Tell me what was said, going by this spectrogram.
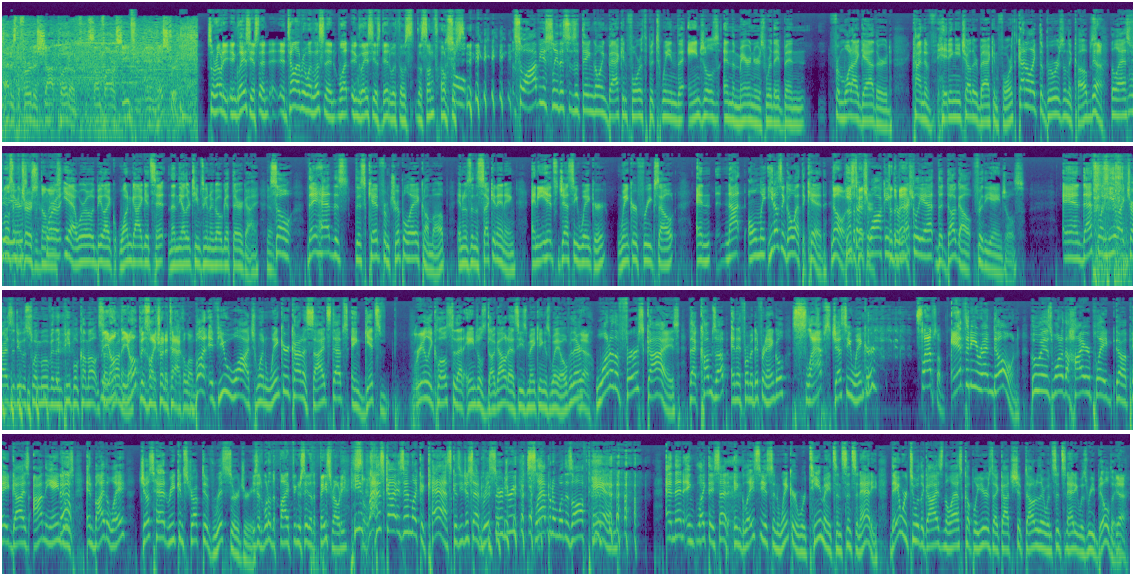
That is the furthest shot put of sunflower seeds in history. So Rowdy Iglesias, and, and tell everyone listening what Iglesias did with those the sunflower So- seeds. so obviously this is a thing going back and forth between the Angels and the Mariners where they've been from what I gathered kind of hitting each other back and forth kind of like the Brewers and the Cubs Yeah. the last Well, few Willson years Contreras is dumbass. where, yeah where it would be like one guy gets hit and then the other team's going to go get their guy so they had this this kid from AAA come up and it was in the second inning and he hits Jesse Winker Winker freaks out and not only he doesn't go at the kid No, he starts pitcher. walking the bench. directly at the dugout for the Angels. And that's when he like tries to do the swim move, and then people come out and start the ump, running. the ump is like trying to tackle him. But if you watch when Winker kind of sidesteps and gets really close to that Angels dugout as he's making his way over there, Yeah. one of the first guys that comes up and it, from a different angle slaps Jesse Winker. Slaps him. Anthony Rendon, who is one of the higher played uh, paid guys on the Angels, and by the way, just had reconstructive wrist surgery. He said, "What did the five fingers say to the face, Rowdy?" He, this guy is in like a cast because he just had wrist surgery, slapping him with his off hand. And then, in, like they said, Iglesias and Winker were teammates in Cincinnati. They were two of the guys in the last couple years that got shipped out of there when Cincinnati was rebuilding. Yeah.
